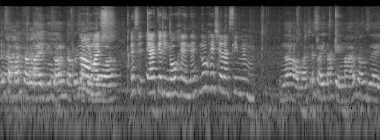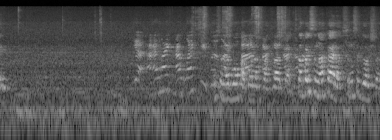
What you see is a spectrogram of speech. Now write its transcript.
Essa marca Lives, a única coisa que Não, é mas boa. esse é aquele no hair, né? No hair cheira assim mesmo. Não, mas essa aí tá queimada, eu já usei. Yeah, I like I like it, but Isso não é bom pra pôr na privada. Você tá parecendo na cara, você não se gosta.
